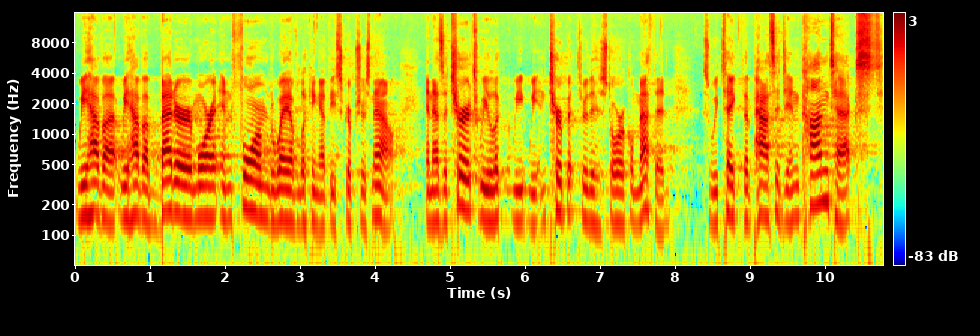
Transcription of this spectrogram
we, have a, we have a better, more informed way of looking at these scriptures now. And as a church, we, look, we, we interpret through the historical method. So we take the passage in context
